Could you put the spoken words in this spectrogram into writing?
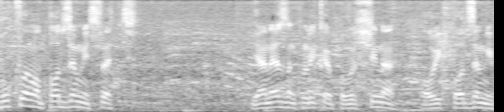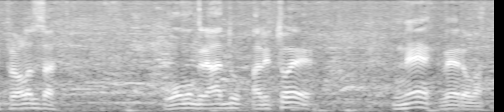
Bukvalno podzemni svet. Ja ne znam kolika je površina ovih podzemnih prolaza u ovom gradu, ali to je neverovatno.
